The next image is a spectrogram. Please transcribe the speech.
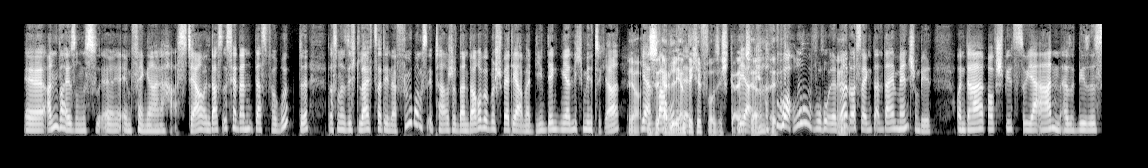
äh, Anweisungsempfänger hast. Ja? Und das ist ja dann das Verrückte, dass man sich gleichzeitig in der Führungsetage dann darüber beschwert, ja, aber die denken ja nicht mit. Ja, ja, ja das ist erlernte Hilflosigkeit. Ja, ja. ja. Warum wohl? Ne? Das hängt an deinem Menschenbild. Und darauf spielst du ja an. Also dieses,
